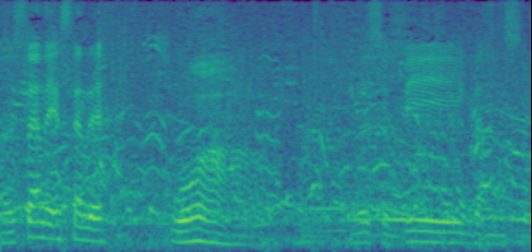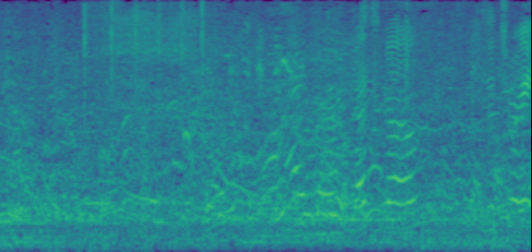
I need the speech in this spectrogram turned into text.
Uh, stand there, stand there. Wow. It's a big dinosaur. Let's go to the tree.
